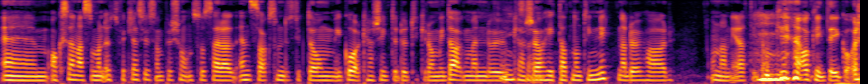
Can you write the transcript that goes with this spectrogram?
Ehm, och sen alltså man utvecklas ju som person, så, så här, en sak som du tyckte om igår kanske inte du tycker om idag, men du Exakt. kanske har hittat någonting nytt när du har onanerat idag Mm. och inte igår.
